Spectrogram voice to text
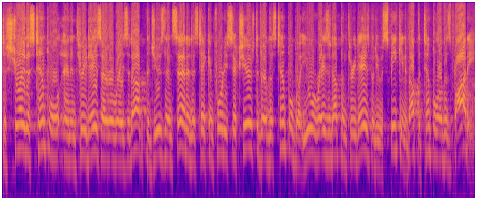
Destroy this temple, and in three days I will raise it up. The Jews then said, It has taken 46 years to build this temple, but you will raise it up in three days. But he was speaking about the temple of his body.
